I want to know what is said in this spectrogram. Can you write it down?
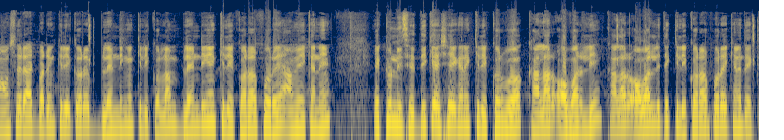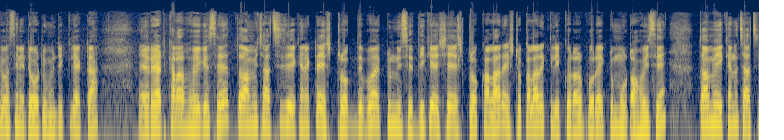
মাউসের রাইট বাটন ক্লিক করে ব্লেন্ডিংয়ে ক্লিক করলাম। ব্লেন্ডিংয়ে ক্লিক করার পরে আমি এখানে একটু নিচের দিকে এসে এখানে ক্লিক করব কালার ওভারলি কালার ওভারলিতে ক্লিক করার পরে এখানে দেখতে পাচ্ছেন এটা অটোমেটিকলি একটা রেড কালার হয়ে গেছে। তো আমি চাচ্ছি যে এখানে একটা স্ট্রোক দেবো, একটু নিচের দিকে এসে স্ট্রোক কালার স্ট্রোক কালারে ক্লিক করার পরে একটু মোটা হয়েছে। তো আমি এখানে চাচ্ছি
